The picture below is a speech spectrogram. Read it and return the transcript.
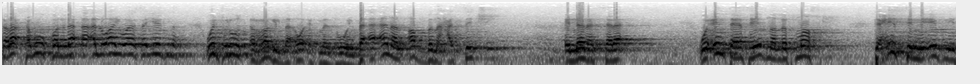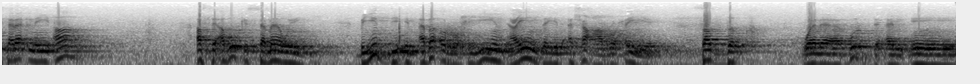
سرقت أبوك ولا لأ؟ قال له أيوه يا سيدنا. والفلوس الراجل بقى واقف مذهول. بقى أنا الأب ما حسيتش إن أنا اتسرقت. وإنت يا سيدنا اللي في مصر تحس إن ابني سرقني؟ آه. أصل أبوك السماوي بيدي الأباء الروحيين عين زي الأشعة الروحية. صدق ولا بد أن إيه؟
